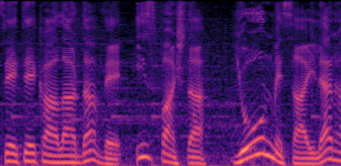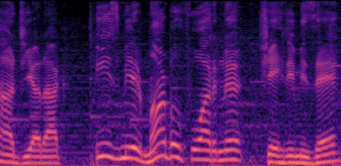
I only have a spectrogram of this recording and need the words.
STK'larda ve İzfaş'ta yoğun mesailer harcayarak İzmir Marble Fuarı'nı şehrimize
